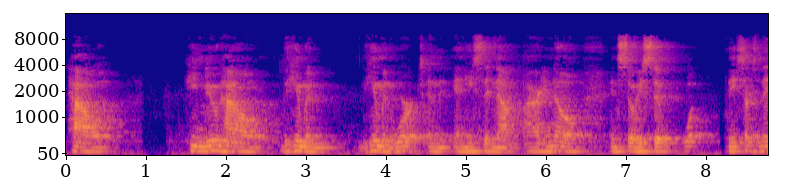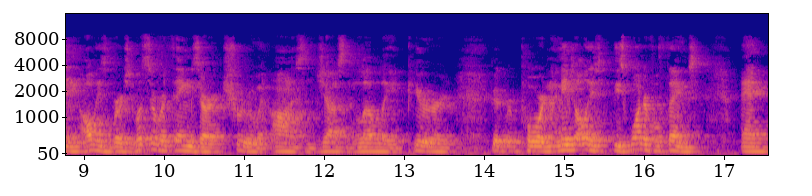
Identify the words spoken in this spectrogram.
how he knew how the human the human worked, and and he said, "Now I already know." And so he said, "What?" And he starts naming all these virtues. Whatsoever things are true and honest and just and lovely and pure and good report, and he names all these these wonderful things. And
